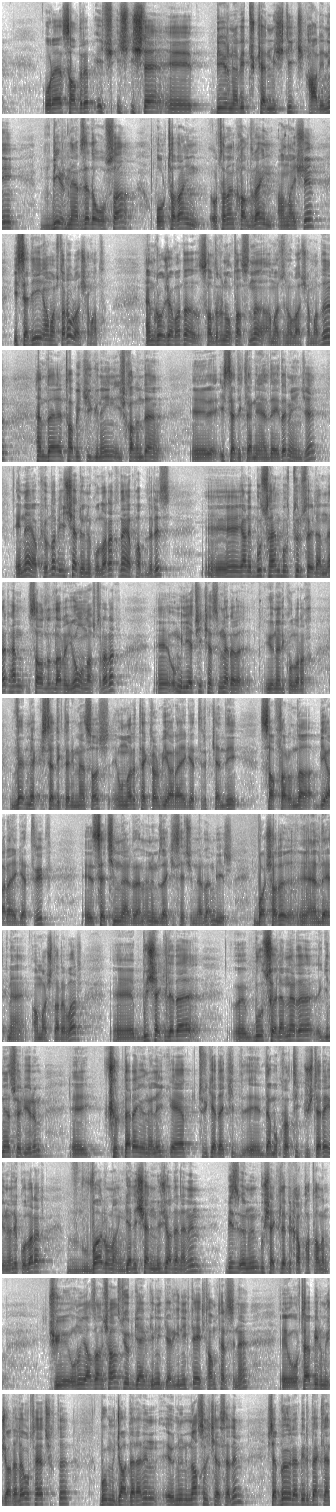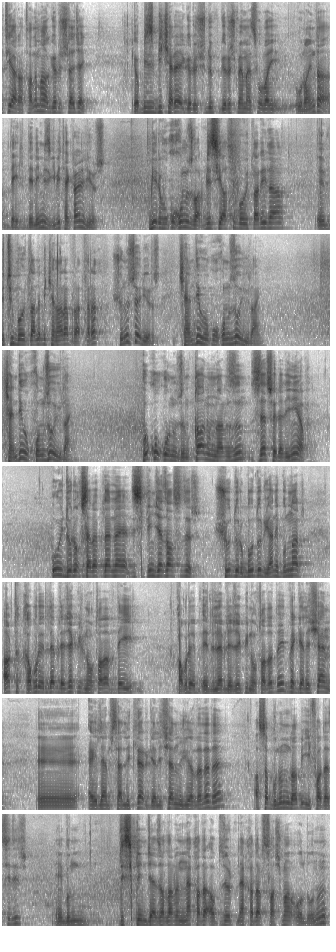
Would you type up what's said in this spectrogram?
Oraya saldırıp iç, iç- işte e, bir nevi tükenmişlik halini bir nebze de olsa ortadan ortadan kaldırayım anlayışı istediği amaçlara ulaşamadı. Hem Rojava'da saldırı noktasında amacına ulaşamadı. Hem de tabii ki Güney'in işgalinde e, istediklerini elde edemeyince e, ne yapıyorlar? İçe dönük olarak ne yapabiliriz? E, yani bu hem bu tür söylemler hem saldırıları yoğunlaştırarak e, o milliyetçi kesimlere yönelik olarak vermek istedikleri mesaj, e, onları tekrar bir araya getirip kendi saflarında bir araya getirip e, seçimlerden, önümüzdeki seçimlerden bir başarı e, elde etme amaçları var. E, Bu şekilde de e, bu söylemler de yine söylüyorum Kürtlere yönelik veya Türkiye'deki e, demokratik güçlere yönelik olarak var olan gelişen mücadelenin biz önünü bu şekilde bir kapatalım. Çünkü onu yazan şahıs diyor gerginlik, gerginlik değil tam tersine e, ortaya bir mücadele ortaya çıktı. Bu mücadelenin önünü nasıl keselim? İşte böyle bir beklenti yaratalım ha görüşülecek. Ya biz bir kere görüşülüp görüşmemesi olay olayında değil. Dediğimiz gibi tekrar ediyoruz. Bir hukukunuz var. Biz siyasi boyutlarıyla e, bütün boyutlarını bir kenara bırakarak şunu söylüyoruz. Kendi hukukunuzu uygulayın. Kendi hukukunuzu uygulayın. Hukukunuzun, kanunlarınızın size söylediğini yapın. Uyduruk sebeplerle disiplin cezasıdır. Şudur, budur. Yani bunlar artık kabul edilebilecek bir noktada değil. Kabul edilebilecek bir noktada değil ve gelişen e, eylemsellikler, gelişen mücadele de aslında bunun da bir ifadesidir. E, bunun disiplin cezalarının ne kadar absürt, ne kadar saçma olduğunu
